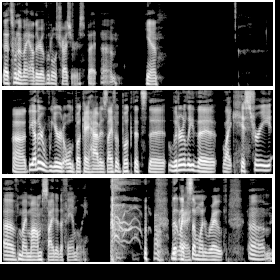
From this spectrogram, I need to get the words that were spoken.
that's one of my other little treasures, but um yeah. Uh, the other weird old book I have is I have a book that's the literally the like history of my mom's side of the family Oh, that like okay. um, someone wrote. Um,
